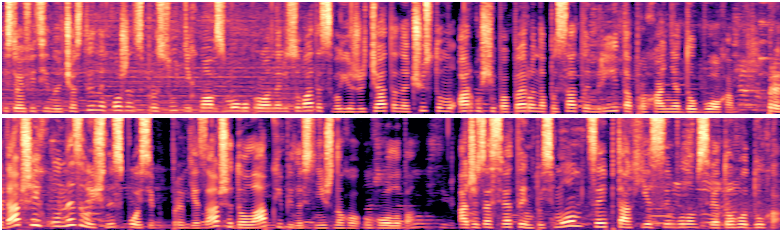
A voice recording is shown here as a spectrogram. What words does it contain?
Після офіційної частини кожен з присутніх мав змогу проаналізувати своє життя та на чистому аркуші паперу написати мрії та прохання до Бога, передавши їх у незвичний спосіб, прив'язавши до лапки білосніжного голуба. Адже за святим письмом цей птах є символом Святого Духа,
